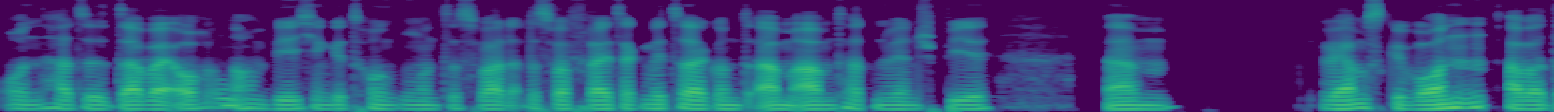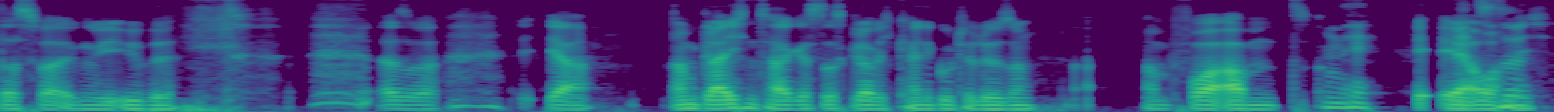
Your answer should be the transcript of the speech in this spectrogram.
und hatte dabei auch Oh. noch ein Bierchen getrunken und das war, das war Freitagmittag und am Abend hatten wir ein Spiel. Ähm, wir haben es gewonnen, aber das war irgendwie übel. also, ja, am gleichen Tag ist das, glaube ich, keine gute Lösung. Am Vorabend Nee. eher auch Letzte- nicht.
